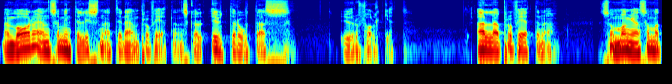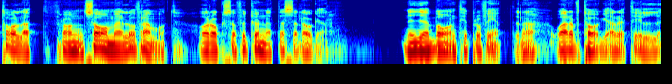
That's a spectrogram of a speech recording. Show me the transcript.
Men var och en som inte lyssnar till den profeten ska utrotas ur folket. Alla profeterna, så många som har talat från Samuel och framåt, har också förkunnat dessa dagar. Ni är barn till profeterna och arvtagare till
